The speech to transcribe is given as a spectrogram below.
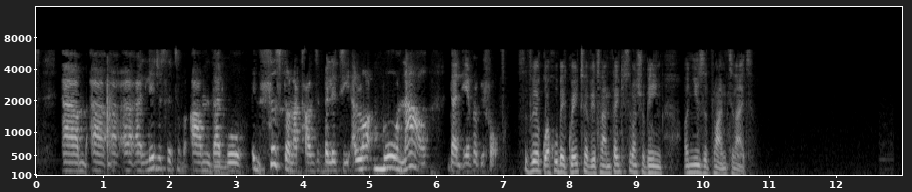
um, a, a, a, legislative arm that mm. will insist on accountability a lot more now than ever before. Siviwe Gwarube, great to have your time. Thank you so much for being on News at Prime tonight.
